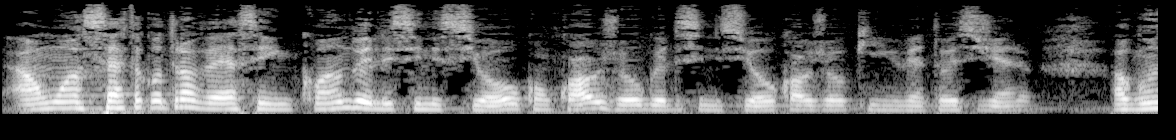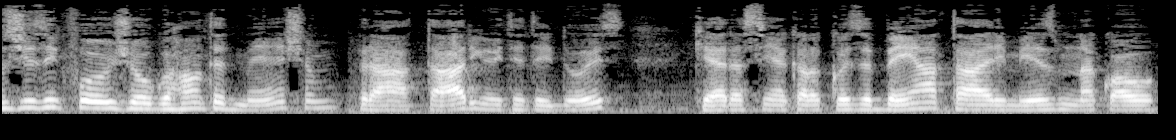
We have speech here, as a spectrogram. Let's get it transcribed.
há uma certa controvérsia em quando ele se iniciou, com qual jogo ele se iniciou, qual jogo que inventou esse gênero. Alguns dizem que foi o jogo Haunted Mansion para Atari em 82, que era assim aquela coisa bem Atari mesmo, na qual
